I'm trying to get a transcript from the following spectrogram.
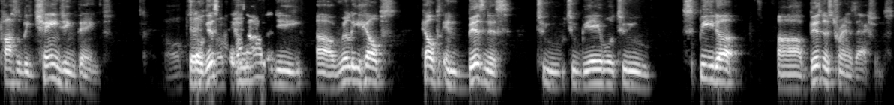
possibly changing things. Okay. So this okay. technology uh, really helps helps in business to to be able to speed up uh, business transactions.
